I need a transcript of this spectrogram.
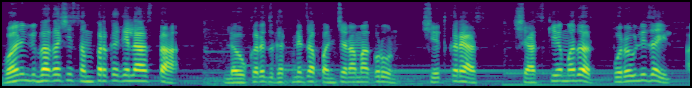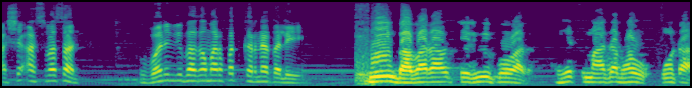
वन विभागाशी संपर्क केला असता लवकरच घटनेचा पंचनामा करून शेतकऱ्यास शासकीय मदत पुरवली जाईल असे आश्वासन वन विभागामार्फत करण्यात आले. मी बाबाराव चेरमी पवार हेच माझा भाऊ मोठा.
